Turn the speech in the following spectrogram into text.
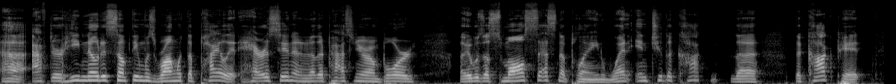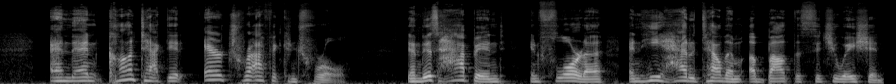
Uh, after he noticed something was wrong with the pilot, Harrison and another passenger on board, it was a small Cessna plane, went into the cock the the cockpit and then contacted air traffic control. And this happened in Florida, and he had to tell them about the situation.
